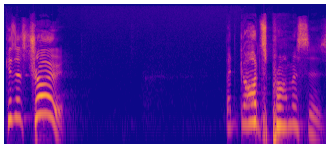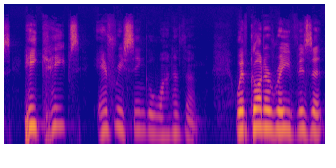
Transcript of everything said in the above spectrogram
Because it's true. But God's promises, He keeps every single one of them. We've got to revisit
